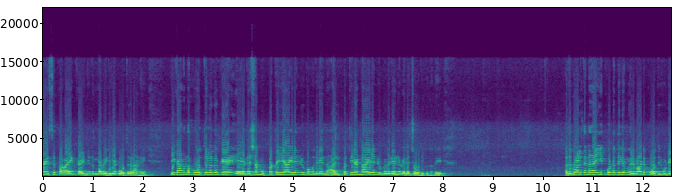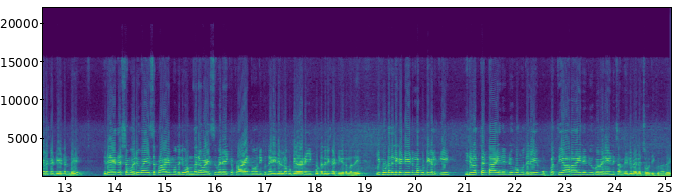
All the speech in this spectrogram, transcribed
വയസ്സ് പ്രായം കഴിഞ്ഞിട്ടുള്ള വലിയ പോത്തുകളാണ്. ഈ കാണുന്ന പോത്തുകൾക്കൊക്കെ ഏകദേശം മുപ്പത്തയ്യായിരം രൂപ മുതൽ നാൽപ്പത്തിരണ്ടായിരം രൂപ വരെയാണ് വില ചോദിക്കുന്നത്. അതുപോലെ തന്നെ ഈ കൂട്ടത്തിലും ഒരുപാട് പോത്തിൻകുട്ടികളെ കെട്ടിയിട്ടുണ്ട്. ഇത് ഏകദേശം ഒരു വയസ്സ് പ്രായം മുതൽ ഒന്നര വയസ്സ് വരെയൊക്കെ പ്രായം തോന്നിക്കുന്ന രീതിയിലുള്ള കുട്ടികളാണ് ഈ കൂട്ടത്തിൽ കെട്ടിയിട്ടുള്ളത്. ഈ കൂട്ടത്തിൽ കെട്ടിയിട്ടുള്ള കുട്ടികൾക്ക് ഇരുപത്തെട്ടായിരം രൂപ മുതൽ മുപ്പത്തി ആറായിരം രൂപ വരെയാണ് ചന്തയിൽ വില ചോദിക്കുന്നത്.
